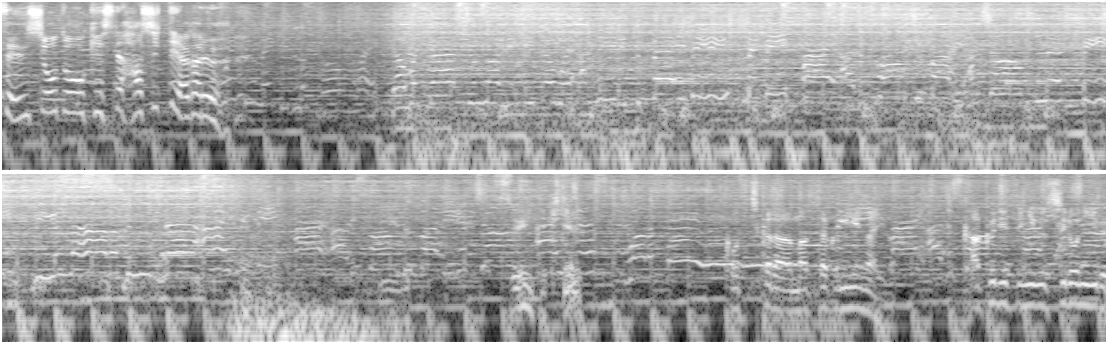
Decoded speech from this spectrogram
全消灯を消して走ってやがる。ついてきてる。こっちからは全く見えないが確実に後ろにいる。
